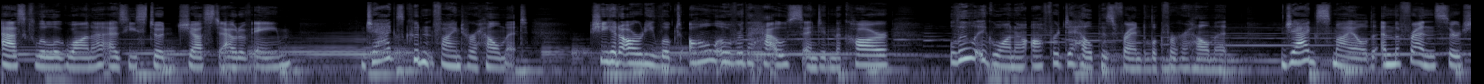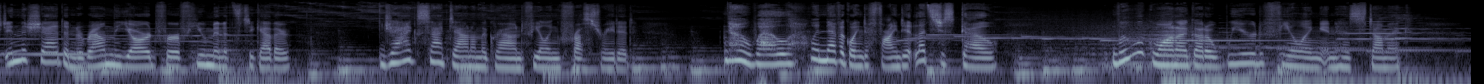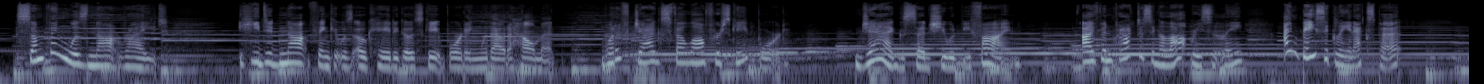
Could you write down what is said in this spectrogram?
Asked Little Iguana as he stood just out of aim. Jags couldn't find her helmet. She had already looked all over the house and in the car. Lil Iguana offered to help his friend look for her helmet. Jags smiled, and the friends searched in the shed and around the yard for a few minutes together. Jags sat down on the ground feeling frustrated. Oh, well, we're never going to find it. Let's just go. Lil Iguana got a weird feeling in his stomach. Something was not right. He did not think it was okay to go skateboarding without a helmet. What if Jags fell off her skateboard? Jags said she would be fine. I've been practicing a lot recently. I'm basically an expert.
